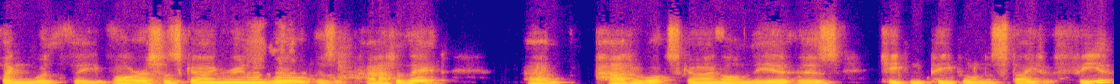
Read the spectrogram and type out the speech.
thing with the viruses going around the world is a part of that. Um, part of what's going on there is keeping people in a state of fear,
